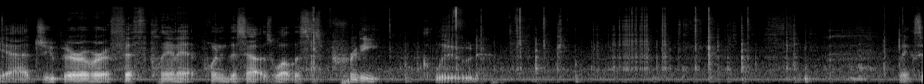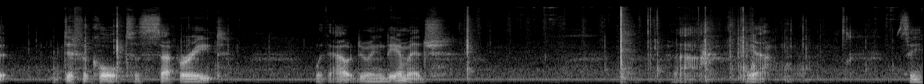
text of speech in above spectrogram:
Yeah, Jupiter over a Fifth Planet pointed this out as well. This is pretty glued. Makes it difficult to separate without doing damage. Ah, yeah. See?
